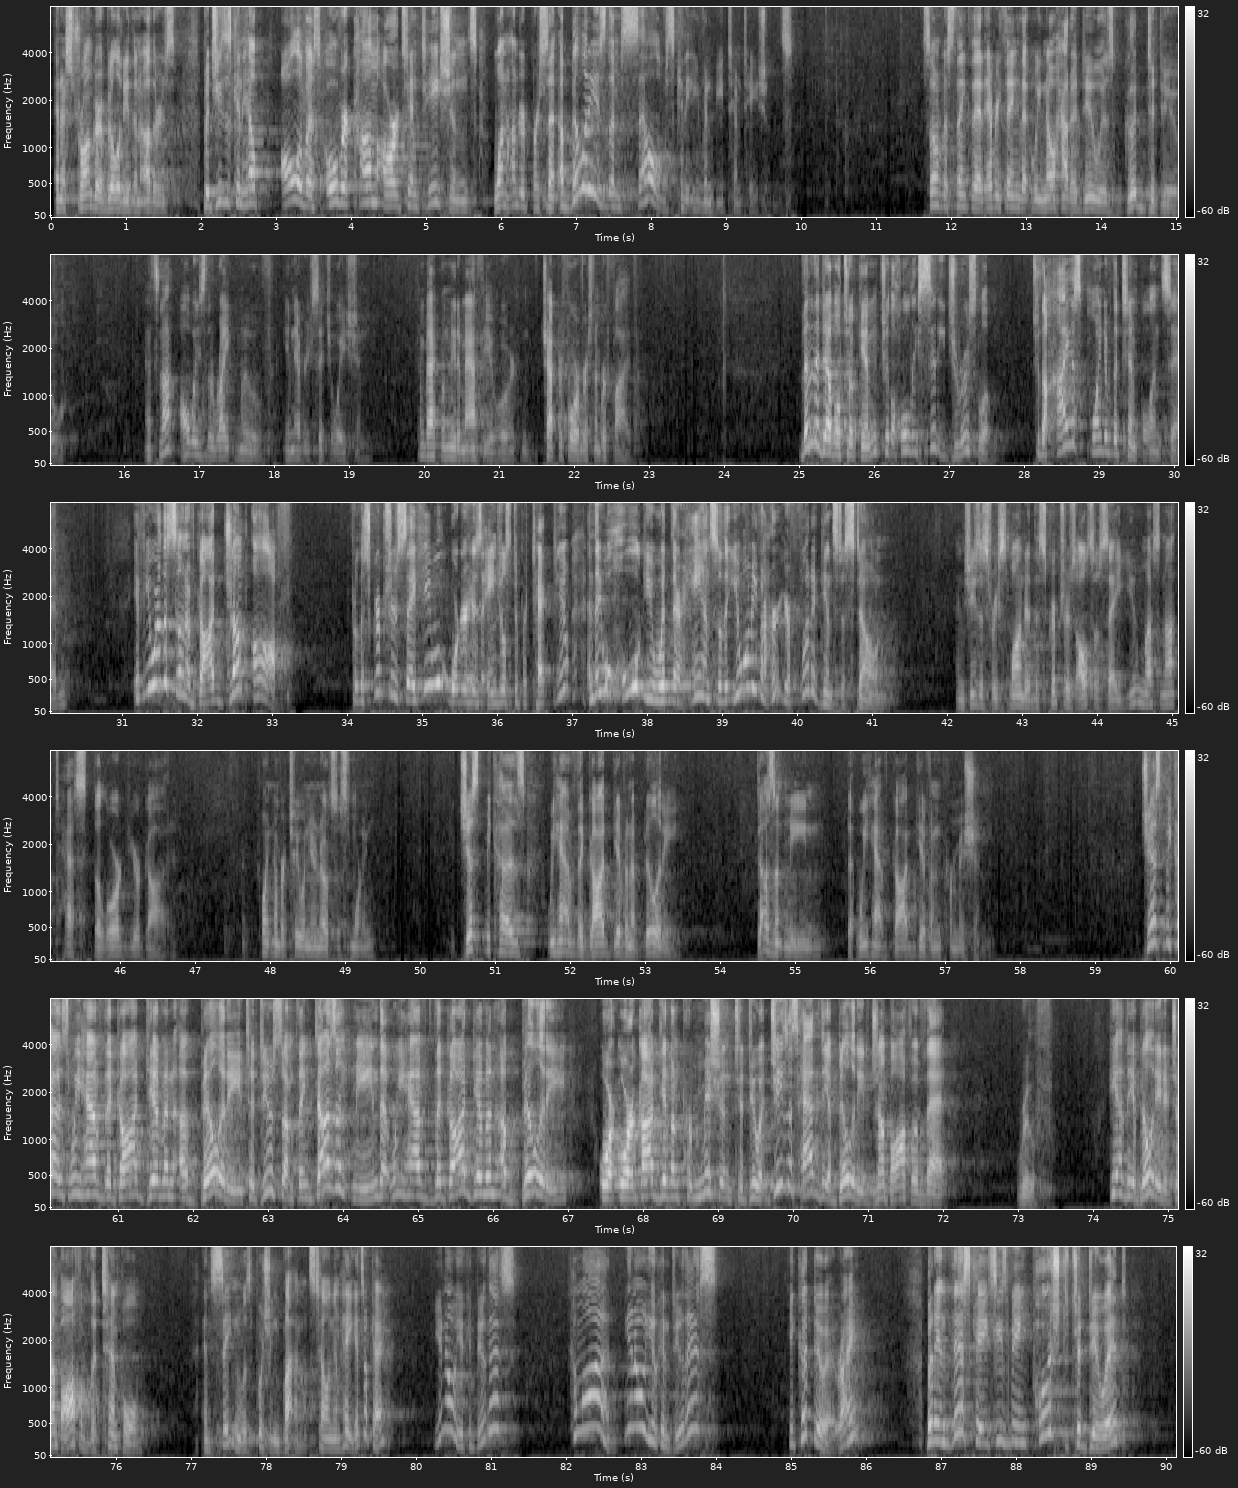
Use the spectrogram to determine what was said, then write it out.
and a stronger ability than others. But Jesus can help all of us overcome our temptations 100%. Abilities themselves can even be temptations. Some of us think that everything that we know how to do is good to do, and it's not always the right move in every situation. Come back with me to Matthew, or chapter 4, verse number 5. Then the devil took him to the holy city, Jerusalem to the highest point of the temple and said, If you are the Son of God, jump off. For the scriptures say he will order his angels to protect you, and they will hold you with their hands so that you won't even hurt your foot against a stone. And Jesus responded, The scriptures also say, You must not test the Lord your God. Point number two in your notes this morning. Just because we have the God given ability doesn't mean that we have God given permission. Just because we have the God given ability to do something doesn't mean that we have the God given ability or, or God given permission to do it. Jesus had the ability to jump off of that roof, he had the ability to jump off of the temple, and Satan was pushing buttons, telling him, hey, it's okay. You know you can do this. Come on, you know you can do this. He could do it, right? But in this case, he's being pushed to do it,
